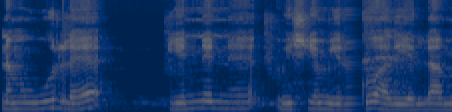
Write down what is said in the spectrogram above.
நம்ம ஊரில் என்னென்ன விஷயம் இருக்கோ அது எல்லாமே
